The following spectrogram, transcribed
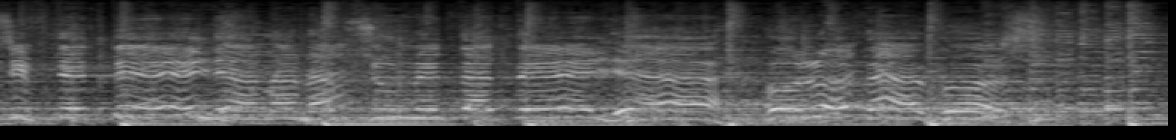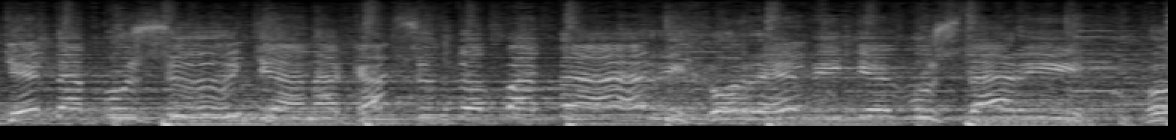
τσιφτετέλια να ανάψουνε τα τέλεια. Ολοταγός και τα πουζούκια να κάψουν το πατάρι χορεύει και γουστάρει ο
